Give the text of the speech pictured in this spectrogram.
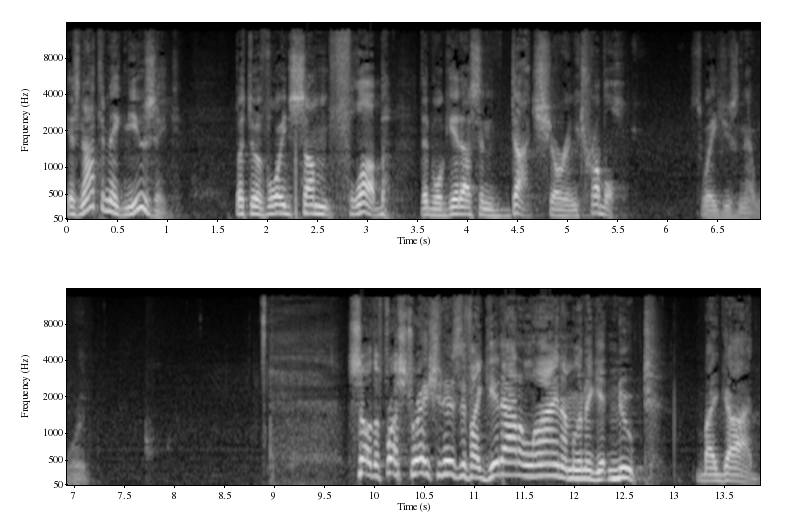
is not to make music, but to avoid some flub that will get us in Dutch or in trouble. That's the way he's using that word. So the frustration is if I get out of line, I'm going to get nuked by God.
